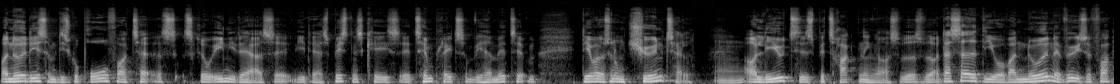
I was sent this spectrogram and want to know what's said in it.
Og noget af det, som de skulle bruge for at tage, skrive ind i deres, i deres business case uh, template, som vi havde med til dem, det var jo sådan nogle churn-tal mm. og levetidsbetragtninger osv. osv. Og der sad de jo og var noget nervøse for,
